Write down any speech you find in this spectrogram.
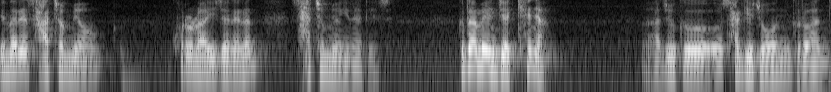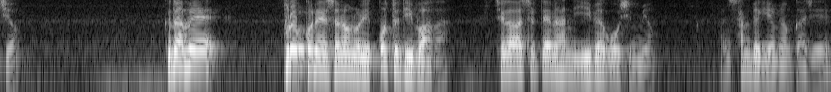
옛날에 4천 명, 코로나 이전에는 4천 명이나 됐어요. 그 다음에 이제 케냐, 아주 그 살기 좋은 그러한 지역. 그 다음에 브로커에서는 우리 꼬트디바가 제가 갔을 때는 한 250명, 한 300여 명까지.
